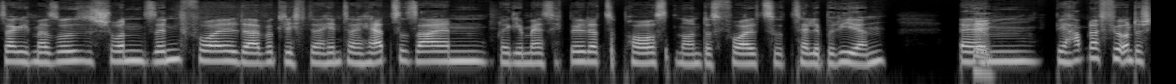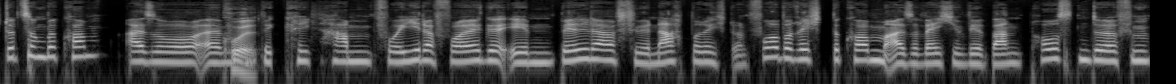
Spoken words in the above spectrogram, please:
sage ich mal so, ist es schon sinnvoll, da wirklich dahinterher zu sein, regelmäßig Bilder zu posten und das voll zu zelebrieren. Ähm, Wir haben dafür Unterstützung bekommen. Also ähm, cool. wir krieg, haben vor jeder Folge eben Bilder für Nachbericht und Vorbericht bekommen, also welche wir wann posten dürfen.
